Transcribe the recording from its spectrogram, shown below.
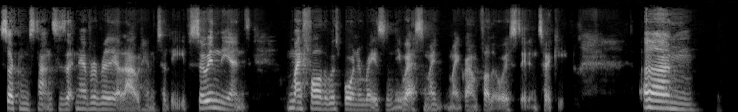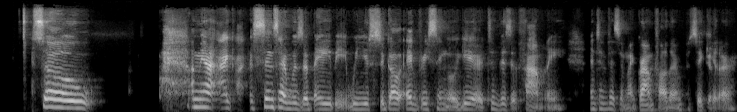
circumstances that never really allowed him to leave. So in the end, my father was born and raised in the US, and my, my grandfather always stayed in Turkey. Um, so I mean, I, I, since I was a baby, we used to go every single year to visit family and to visit my grandfather in particular,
